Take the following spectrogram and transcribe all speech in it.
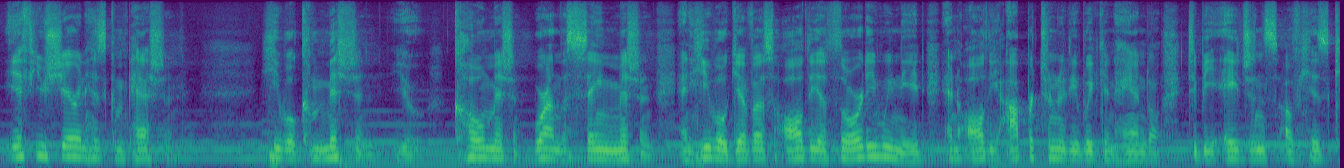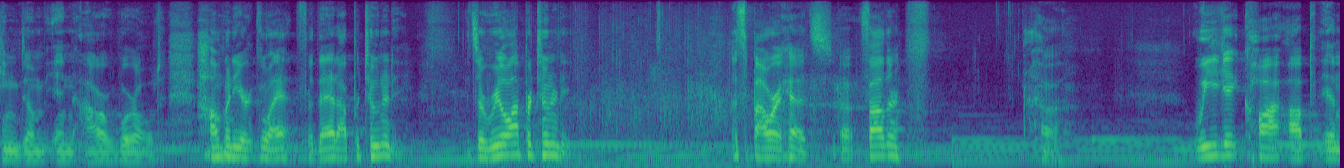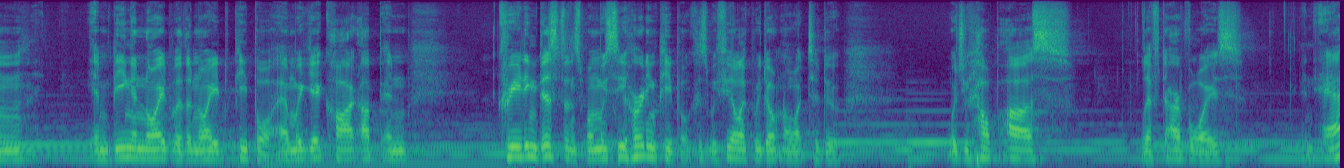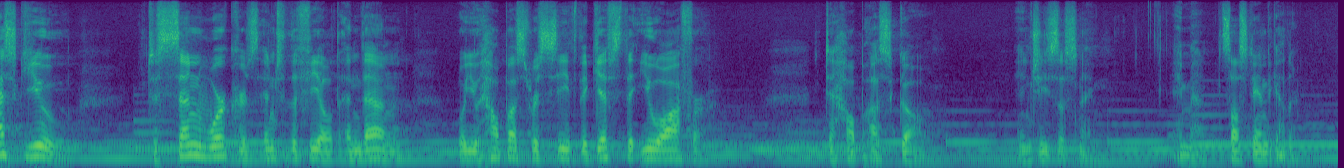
If you share in his compassion, he will commission you, co-mission. We're on the same mission and he will give us all the authority we need and all the opportunity we can handle to be agents of his kingdom in our world. How many are glad for that opportunity? It's a real opportunity. Let's bow our heads. Uh, Father, uh, we get caught up in, in being annoyed with annoyed people and we get caught up in creating distance when we see hurting people because we feel like we don't know what to do. Would you help us lift our voice and ask you to send workers into the field and then will you help us receive the gifts that you offer to help us go? In Jesus' name, amen. Let's all stand together.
